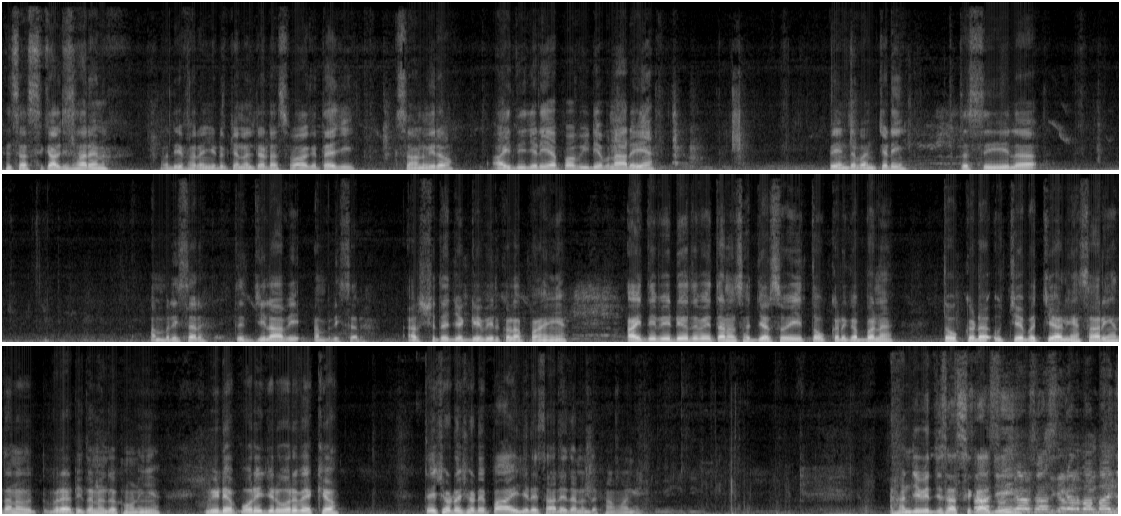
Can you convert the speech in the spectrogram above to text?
ਸਤਿ ਸ਼੍ਰੀ ਅਕਾਲ ਜੀ ਸਾਰਿਆਂ ਨੂੰ। ਵਧੀਆ ਫਰਨ YouTube ਚੈਨਲ 'ਤੇ ਤੁਹਾਡਾ ਸਵਾਗਤ ਹੈ ਜੀ। ਕਿਸਾਨ ਵੀਰੋ, ਅੱਜ ਦੀ ਜਿਹੜੀ ਆਪਾਂ ਵੀਡੀਓ ਬਣਾ ਰਹੇ ਆ ਪਿੰਡ ਵੰਚੜੀ ਤਹਿਸੀਲ ਅੰਮ੍ਰਿਤਸਰ ਤੇ ਜ਼ਿਲ੍ਹਾ ਵੀ ਅੰਮ੍ਰਿਤਸਰ। ਅਰਸ਼ ਤੇ ਜੱਗੇ ਵੀਰ ਕੋਲ ਆਪਾਂ ਆਏ ਆ ਅੱਜ ਦੀ ਵੀਡੀਓ ਦੇ ਵਿੱਚ ਤੁਹਾਨੂੰ ਸੱਜਰ ਸੋਈ, ਤੋਕੜ ਗੱਬਣ ਤੋਕੜ ਉੱਚੇ ਬੱਚੇ ਵਾਲੀਆਂ ਸਾਰੀਆਂ ਤੁਹਾਨੂੰ ਵੈਰਾਈਟੀ ਤੁਹਾਨੂੰ ਦਿਖਾਉਣੀ ਆ ਵੀਡੀਓ ਪੂਰੀ ਜ਼ਰੂਰ ਵੇਖਿਓ ਤੇ ਛੋਟੇ ਛੋਟੇ ਭਾਈ ਜਿਹੜੇ ਸਾਰੇ ਤੁਹਾਨੂੰ ਦਿਖਾਵਾਂਗੇ। ਹਾਂਜੀ ਵੀਰ ਜੀ ਸਤਿ ਸ਼੍ਰੀ ਅਕਾਲ ਜੀ। ਸਤਿ ਸ਼੍ਰੀ ਅਕਾਲ ਬਾਬਾ ਜੀ।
